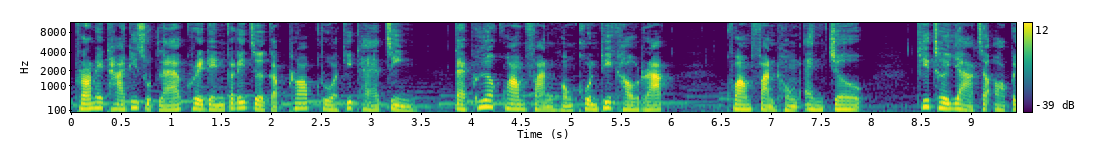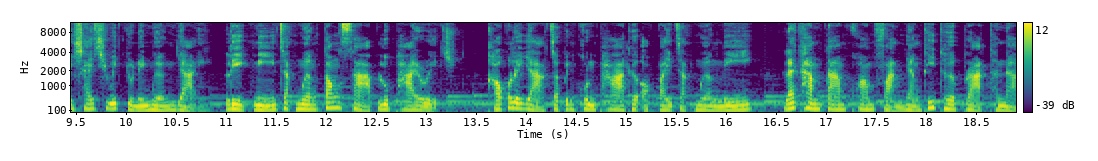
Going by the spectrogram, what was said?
เพราะในท้ายที่สุดแล้วเครเดนก็ได้เจอกับครอบครัวที่แท้จริง แต่เพื่อความฝันของคนที่เขารัก ความฝันของแองเจลที่เธออยากจะออกไปใช้ชีวิตอยู่ในเมืองใหญ่ หลีกหนีจากเมืองต้องสาบลูพายริชเขาก็เลยอยากจะเป็นคนพาเธอออกไปจากเมืองนี้ และทำตามความฝันอย่างที่เธอปรารถนา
